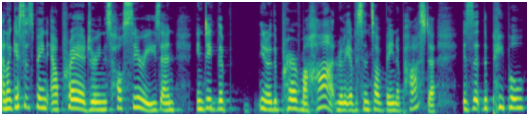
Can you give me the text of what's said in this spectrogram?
And I guess it's been our prayer during this whole series, and indeed the, you know, the prayer of my heart, really, ever since I've been a pastor, is that the people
